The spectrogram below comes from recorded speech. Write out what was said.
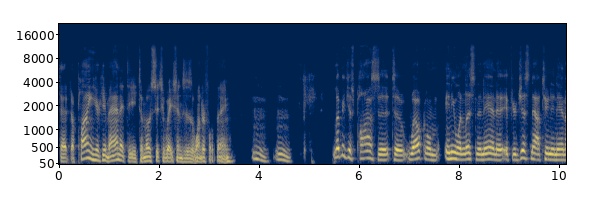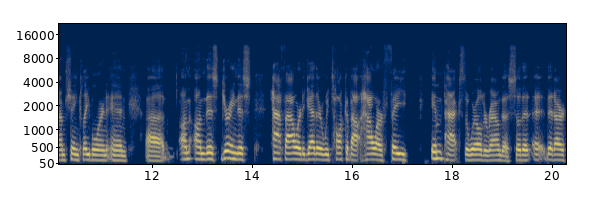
that applying your humanity to most situations is a wonderful thing. Mm, let me just pause to, to welcome anyone listening in. If you're just now tuning in, I'm Shane Claiborne, and uh, on on this during this half hour together, we talk about how our faith impacts the world around us, so that uh, that our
